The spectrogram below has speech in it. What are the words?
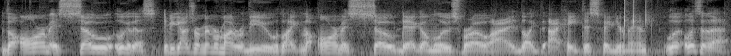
The arm is so, look at this. If you guys remember my review, like, the arm is so daggum loose, bro. I, like, I hate this figure, man. Look, listen to that.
